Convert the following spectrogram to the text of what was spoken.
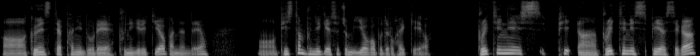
어, 그웬 스테파니 노래 분위기를 띄워봤는데요. 어, 비슷한 분위기에서 좀 이어가 보도록 할게요. 브리트니 스피, 아, 브리트니 스피어스가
